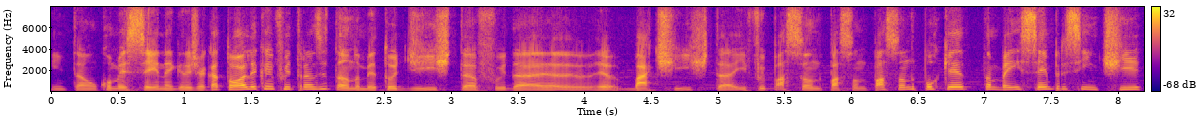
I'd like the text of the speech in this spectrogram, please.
Então comecei na igreja católica e fui transitando, metodista, fui da eh, batista e fui passando, passando, passando, porque também sempre senti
